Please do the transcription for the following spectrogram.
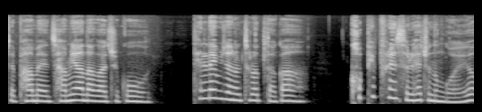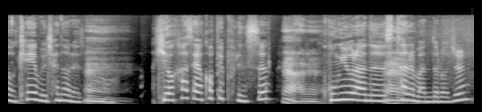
제 밤에 잠이 안 와가지고 텔레비전을 틀었다가 커피 프린스를 해주는 거예요. 케이블 채널에서. 네. 기억하세요? 커피 프린스? 네, 알아요. 공유라는 네. 스타를 만들어준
